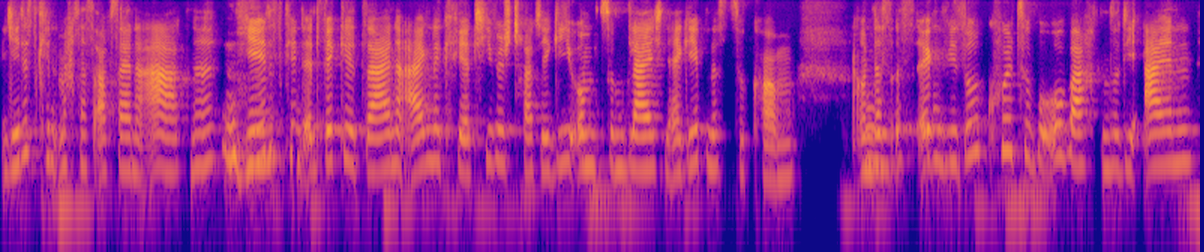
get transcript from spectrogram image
Jedes Kind macht das auf seine Art. Ne? Mhm. Jedes Kind entwickelt seine eigene kreative Strategie, um zum gleichen Ergebnis zu kommen. Cool. Und das ist irgendwie so cool zu beobachten. So die einen,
